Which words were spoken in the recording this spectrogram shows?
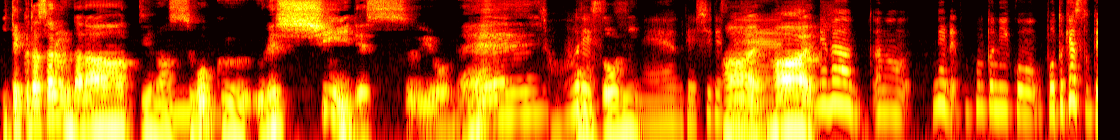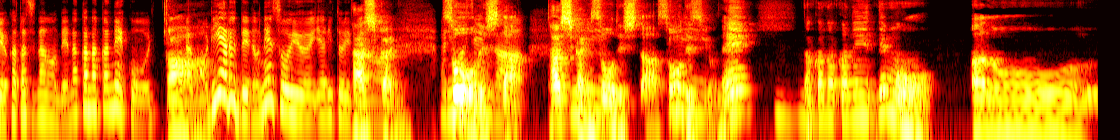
いてくださるんだなーっていうのはすごく嬉しいですよね。そうです本当にね。嬉しいですね。はいはいで、まあ、あの、ね、本当にこう、ポッドキャストという形なので、なかなかね、こう、あのリアルでのね、そういうやりとり確かに。そうでしたが。。確かにそうでした。そうですよね。うんなかなかね、でも、あのー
